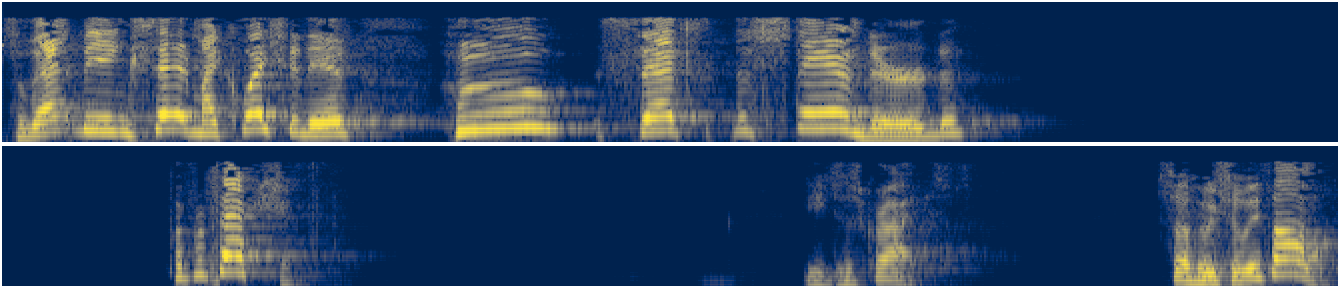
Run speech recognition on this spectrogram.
So that being said, my question is, who sets the standard for perfection? Jesus Christ. So who shall we follow?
